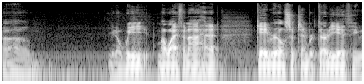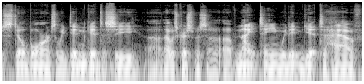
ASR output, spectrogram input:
Um, you know, we, my wife and I had Gabriel September 30th. He was stillborn, so we didn't get to see. Uh, that was Christmas of, of 19. We didn't get to have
